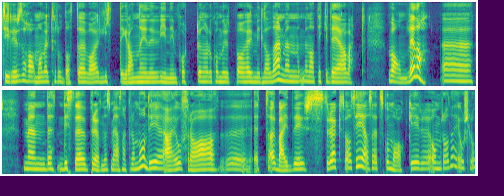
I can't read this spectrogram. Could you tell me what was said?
Tidligere så har man vel trodd at det var litt grann i vinimport når du kommer ut på høymiddelalderen, men, men at ikke det har vært vanlig, da. Eh, men det, disse prøvene som jeg snakker om nå, de er jo fra eh, et arbeiderstrøk, så å si. Altså et skomakerområde i Oslo.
